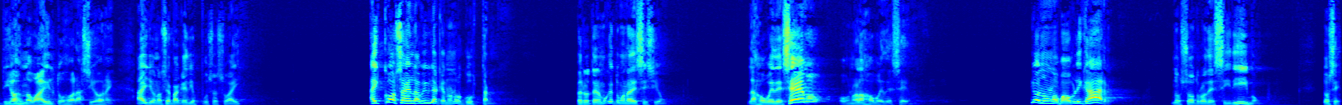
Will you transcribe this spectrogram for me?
Dios no va a ir tus oraciones. Ay, yo no sé para qué Dios puso eso ahí. Hay cosas en la Biblia que no nos gustan, pero tenemos que tomar una decisión. ¿Las obedecemos o no las obedecemos? Dios no nos va a obligar. Nosotros decidimos. Entonces,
